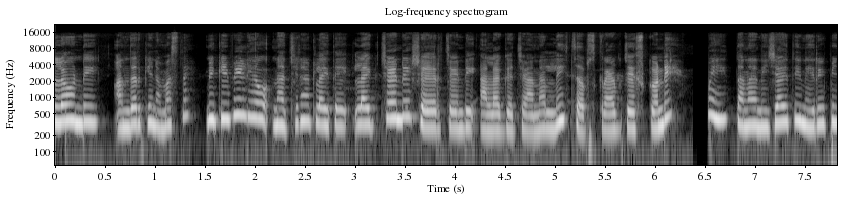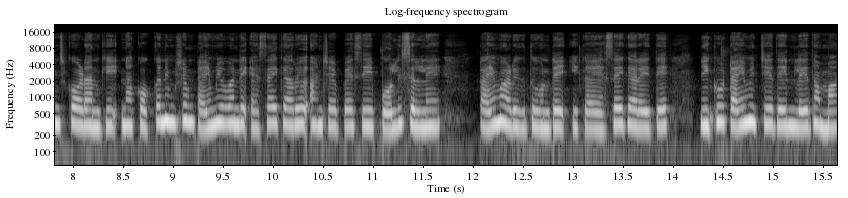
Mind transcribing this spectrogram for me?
హలో అండి అందరికీ నమస్తే. మీకు ఈ వీడియో నచ్చినట్లయితే లైక్ చేయండి షేర్ చేయండి అలాగే ఛానల్ని సబ్స్క్రైబ్ చేసుకోండి. మీ తన నిజాయితీ నిరూపించుకోవడానికి నాకు ఒక్క నిమిషం టైం ఇవ్వండి ఎస్ఐ గారు అని చెప్పేసి పోలీసుల్ని టైం అడుగుతూ ఉంటే ఇక ఎస్ఐ గారు అయితే నీకు టైం ఇచ్చేదేం లేదమ్మా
